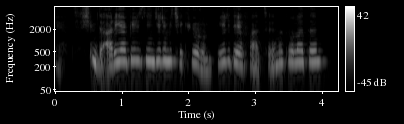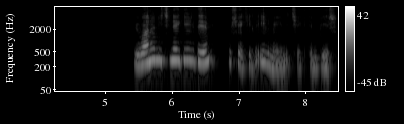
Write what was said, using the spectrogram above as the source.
Evet. Şimdi araya bir zincirimi çekiyorum. Bir defa tığımı doladım. Yuvanın içine girdim. Bu şekilde ilmeğimi çektim. 1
